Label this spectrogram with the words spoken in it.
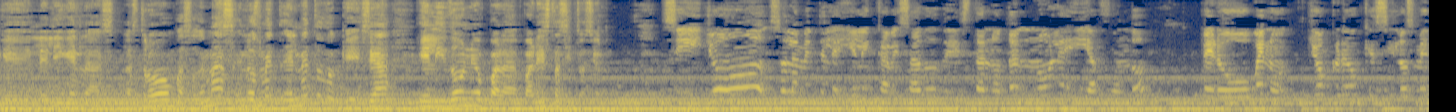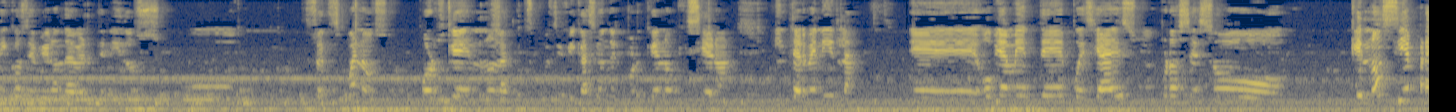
que le liguen las, las trompas o demás, los el método que sea el idóneo para, para esta situación. Sí, yo solamente leí el encabezado de esta nota, no leí a fondo, pero bueno, yo creo que sí los médicos debieron de haber tenido su, su bueno, por qué, no la justificación del por qué no quisieron intervenirla. Eh, obviamente, pues ya es un proceso que no siempre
